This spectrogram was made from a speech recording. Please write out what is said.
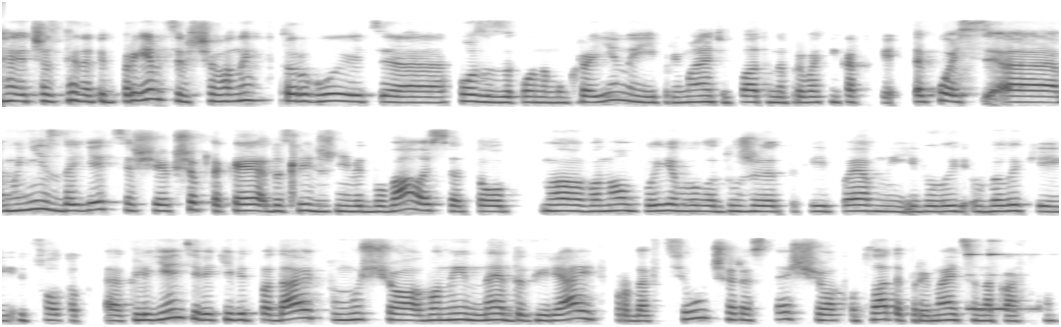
частина підприємців, що вони торгують е, поза законом України і приймають оплати на приватні картки. Так ось е, мені здається, що якщо б таке дослідження відбувалося, то воно виявило дуже такий певний і великий відсоток е, клієнтів, які відпадають, тому що вони не довіряють продавцю через те, що оплата приймається на картку.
